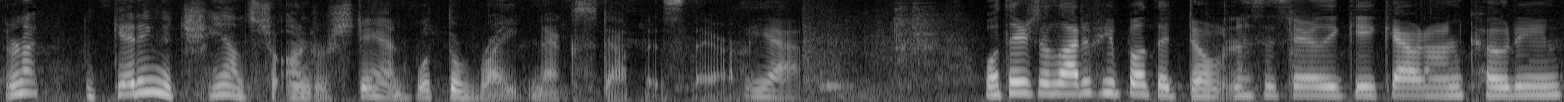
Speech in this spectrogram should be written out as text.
They're not getting a chance to understand what the right next step is there. Yeah. Well, there's a lot of people that don't necessarily geek out on coding.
